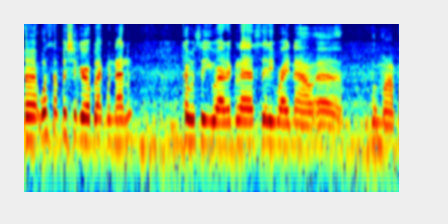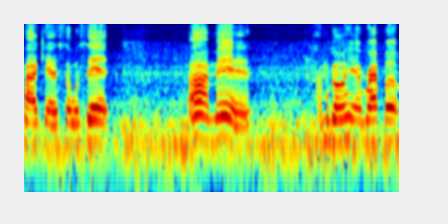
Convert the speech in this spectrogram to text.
Uh, what's up? It's your girl Black Madonna coming to you out of Glass City right now uh, with my podcast. So what's that? Ah man, I'm gonna go ahead and wrap up.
